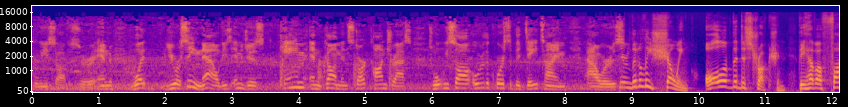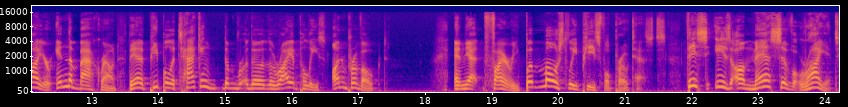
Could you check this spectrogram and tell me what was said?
police officer. And what you are seeing now, these images came and come in stark contrast to what we saw over the course of the daytime hours. They're literally showing all of the destruction. They have a fire in the background. They have people attacking the, the, the riot police unprovoked. And yet, fiery, but mostly peaceful protests. This is a massive riot.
